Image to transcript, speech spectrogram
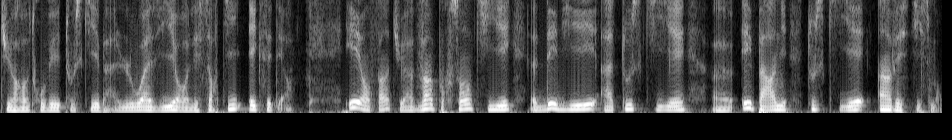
tu vas retrouver tout ce qui est bah, loisirs, les sorties, etc. Et enfin, tu as 20% qui est dédié à tout ce qui est euh, épargne, tout ce qui est investissement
